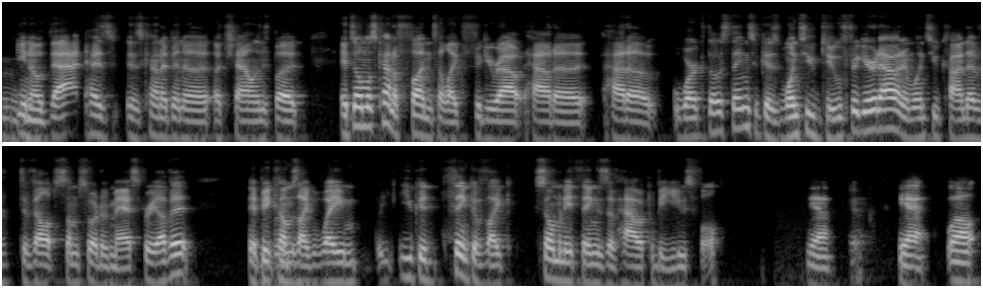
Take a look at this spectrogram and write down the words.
mm-hmm. you know mm-hmm. that has has kind of been a, a challenge, but it's almost kind of fun to like figure out how to how to work those things because once you do figure it out and once you kind of develop some sort of mastery of it it mm-hmm. becomes like way you could think of like so many things of how it could be useful yeah yeah well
